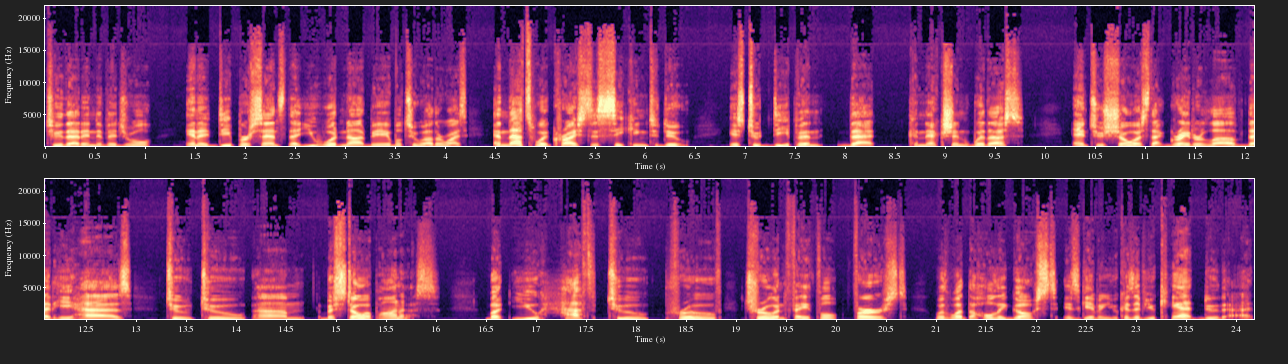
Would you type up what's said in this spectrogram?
to that individual in a deeper sense that you would not be able to otherwise. And that's what Christ is seeking to do is to deepen that connection with us and to show us that greater love that he has to to um, bestow upon us. But you have to prove true and faithful first with what the Holy Ghost is giving you. Because if you can't do that,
